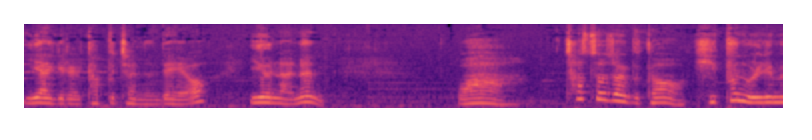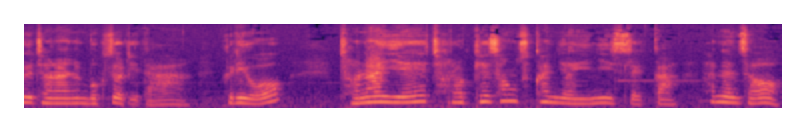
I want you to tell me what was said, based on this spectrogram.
이야기를 덧붙였는데요. 이은하는 와, 첫 소절부터 깊은 울림을 전하는 목소리다. 그리고 저 나이에 저렇게 성숙한 여인이 있을까 하면서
